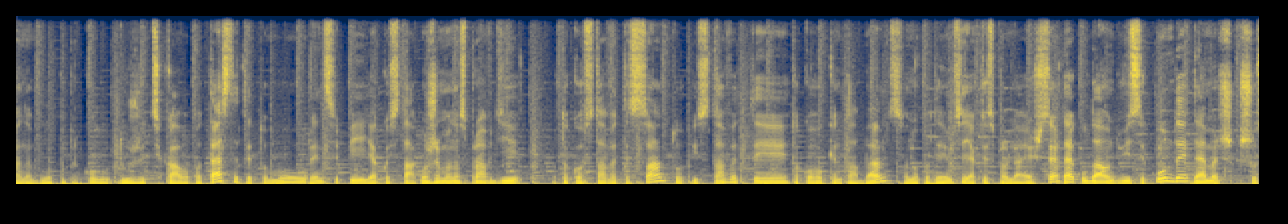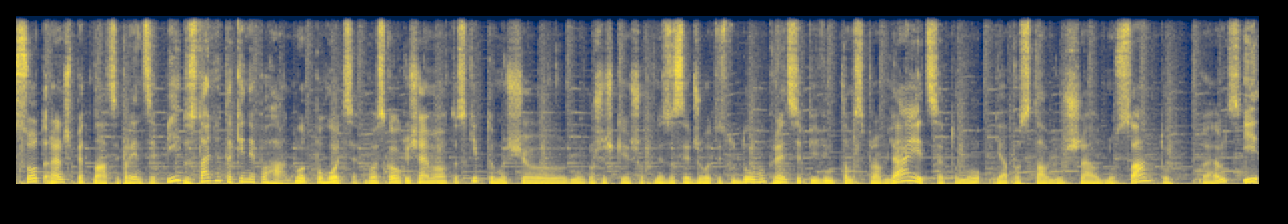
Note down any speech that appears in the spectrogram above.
камерамена було по приколу дуже цікаво потестити, тому, в принципі, якось так. Можемо насправді отако ставити Санту і ставити такого кента Бемц. А ну подивимося, як ти справляєшся. Те кулдаун 2 секунди, демедж 600, рендж 15. В принципі, достатньо таки непогано. Ну от погодься. Обов'язково включаємо автоскіп, тому що ну трошечки, щоб не засиджуватись тут довго. В принципі, він там справляється, тому я поставлю ще одну Санту. Бемц. І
